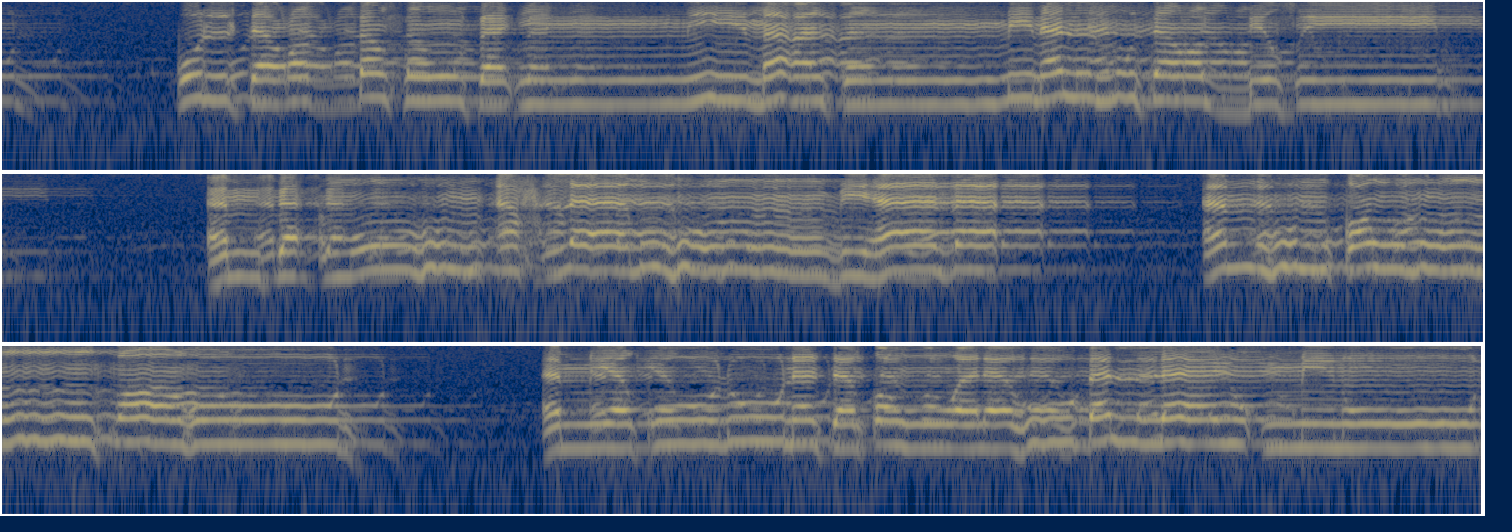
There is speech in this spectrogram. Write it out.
قل تربصوا فإني معكم من المتربصين. أم تأمرهم أحلامهم بهذا أم هم قوم طاغون؟ أم يقولون تقوله بل لا يؤمنون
